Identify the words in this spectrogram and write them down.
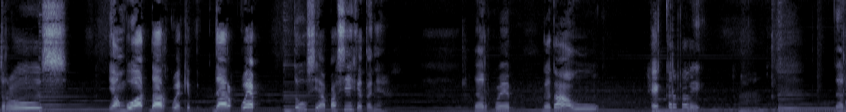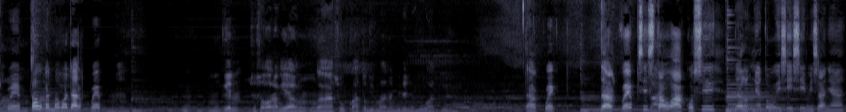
Terus yang buat dark web dark web tuh siapa sih katanya? Dark web nggak tahu. Hacker kali. Dark Kurang web tahu kan bapak ya. dark web. Mungkin seseorang yang nggak suka atau gimana bisanya buat gitu. Dark web dark web sih web. aku sih dalamnya tuh isi-isi misalnya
